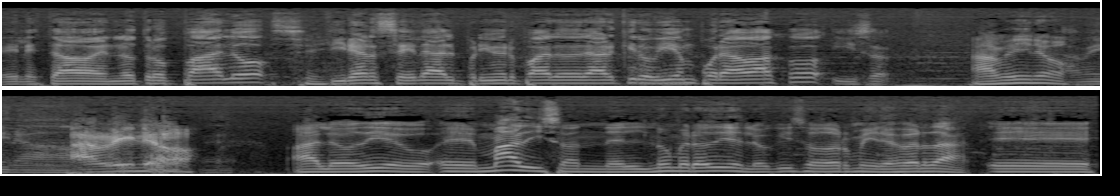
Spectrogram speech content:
Él estaba en el otro palo, Sí. tirársela al primer palo del arquero bien por abajo y A mí no. A mí no. A mí no. A lo Diego. Eh, Madison, el número 10, lo quiso dormir, es verdad. Eh,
